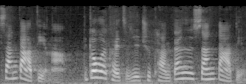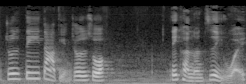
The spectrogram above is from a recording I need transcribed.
三大点啊，各位可以仔细去看。但是三大点就是第一大点就是说，你可能自以为，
